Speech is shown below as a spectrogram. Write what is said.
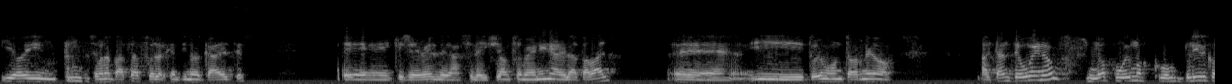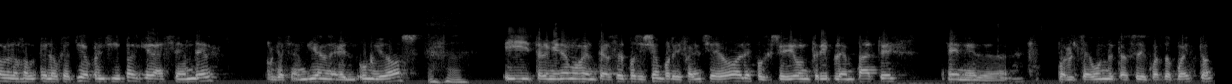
y hoy, la semana pasada, fue el argentino de cadetes, eh, que llevé el de la selección femenina de la Paval, eh, y tuvimos un torneo bastante bueno. No pudimos cumplir con el objetivo principal, que era ascender porque ascendían el 1 y 2. Y terminamos en tercera posición por diferencia de goles, porque se dio un triple empate en el por el segundo, tercer y cuarto puesto.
